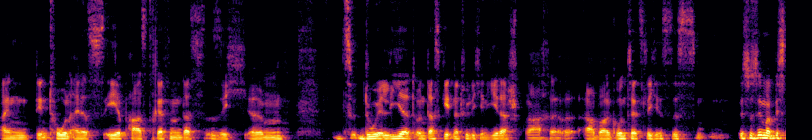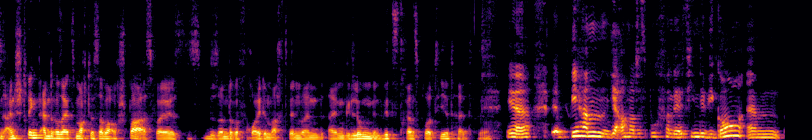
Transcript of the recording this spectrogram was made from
einen, den Ton eines Ehepaars treffen, das sich ähm, duelliert und das geht natürlich in jeder Sprache. Aber grundsätzlich ist es, ist es immer ein bisschen anstrengend. Andererseits macht es aber auch Spaß, weil es besondere Freude macht, wenn man einen gelungenen Witz transportiert hat. Ja, wir haben ja auch noch das Buch von Delphine de Vigan ähm,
